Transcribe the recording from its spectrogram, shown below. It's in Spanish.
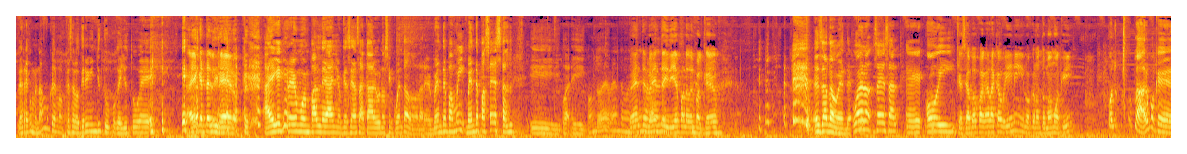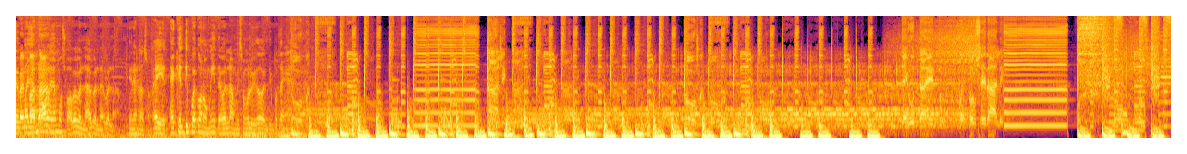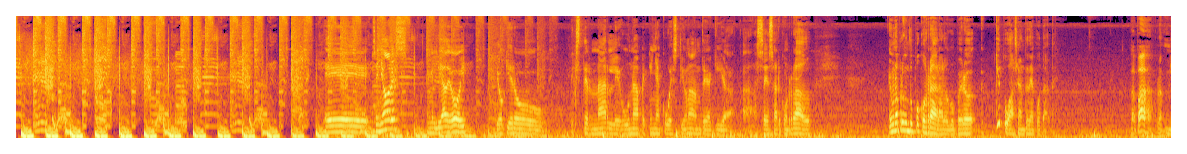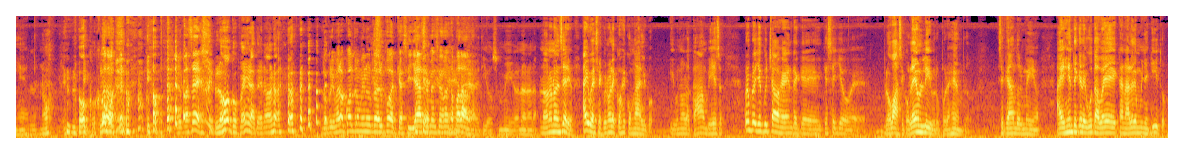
Les recomendamos que, no, que se lo tiren en YouTube, porque YouTube es. Ahí es que está el dinero. Ahí que queremos en un par de años que sea sacar unos 50 dólares. 20 para mí, 20 para César y. ¿Y cuánto es? 20, 20, 20 y 10 para lo del parqueo. Exactamente. Bueno, César, eh, hoy. Que sea para pagar la cabina y lo que nos tomamos aquí. Por- claro, porque vayamos, empatar. vayamos suave, ¿verdad? Es verdad, es verdad. Tienes razón. Ey, es que el tipo es economista, verdad. A mí se me olvidó. El tipo está en eso. Día de hoy, yo quiero externarle una pequeña cuestionante aquí a, a César Conrado. Es una pregunta un poco rara, loco, pero ¿qué tú haces antes de acotarte? La paja. Mierda, no. Loco, ¿cómo? No. Me pasé. Loco, espérate, no, no, no. Los primeros cuatro minutos del podcast y ya se mencionó esa palabra. Ay, Dios mío, no, no, no, no, no, no, en serio. Hay veces que uno le coge con algo y uno lo cambia y eso. Por ejemplo, yo he escuchado gente que, qué sé yo, eh, lo básico, lee un libro, por ejemplo, y se quedan dormidos. Hay gente que le gusta ver canales de muñequitos,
